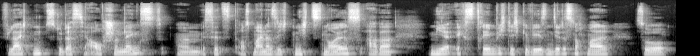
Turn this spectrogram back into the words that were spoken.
vielleicht nutzt du das ja auch schon längst, ähm, ist jetzt aus meiner Sicht nichts Neues, aber mir extrem wichtig gewesen, dir das nochmal so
